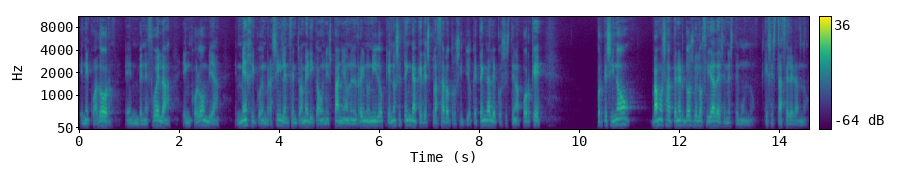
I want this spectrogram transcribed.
en Ecuador, en Venezuela, en Colombia, en México, en Brasil, en Centroamérica o en España o en el Reino Unido, que no se tenga que desplazar a otro sitio, que tenga el ecosistema. ¿Por qué? Porque si no, vamos a tener dos velocidades en este mundo que se está acelerando.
